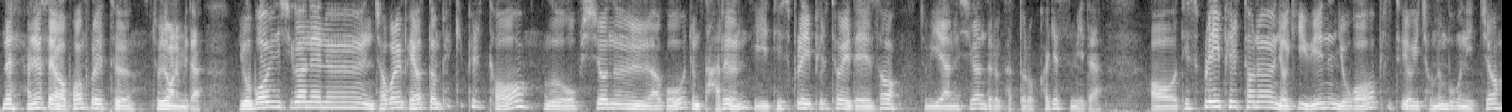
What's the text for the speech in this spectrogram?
네 안녕하세요. 보안 프로젝트 조정원입니다. 이번 시간에는 저번에 배웠던 패킷 필터 그 옵션을 하고 좀 다른 이 디스플레이 필터에 대해서 좀 이해하는 시간들을 갖도록 하겠습니다. 어, 디스플레이 필터는 여기 위에 있는 요거 필터 여기 적는 부분이 있죠?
